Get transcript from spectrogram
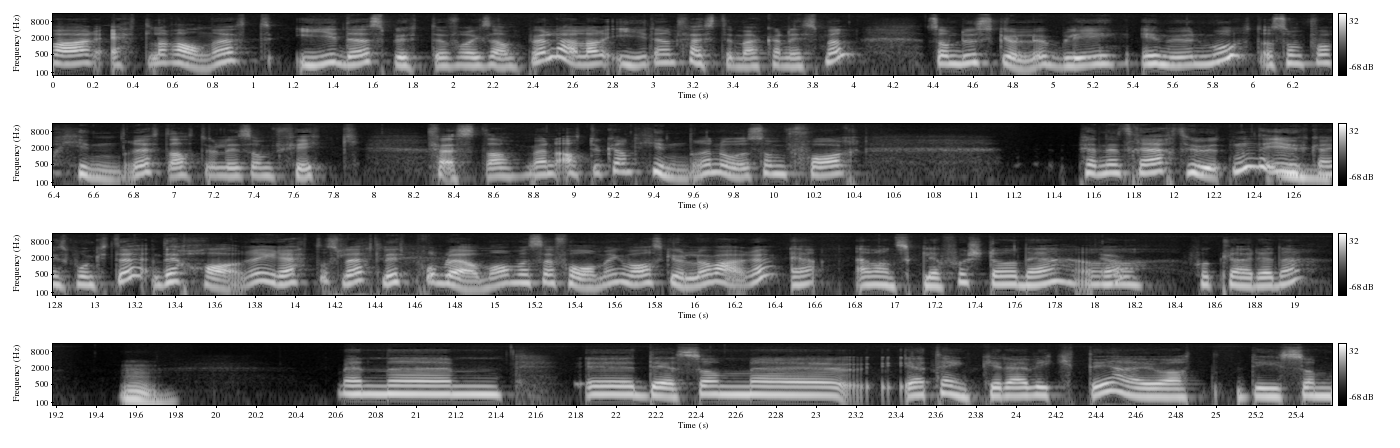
være et eller annet i det spyttet f.eks., eller i den festemekanismen, som du skulle bli immun mot, og som forhindret at du liksom fikk festa. Men at du kan hindre noe som får penetrert huden i mm. utgangspunktet, det har jeg rett og slett litt problemer med å se for meg hva skulle være. Ja, det er vanskelig å forstå det og ja. Forklare det. Mm. Men eh, det som uh, jeg tenker er viktig, er jo at de som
